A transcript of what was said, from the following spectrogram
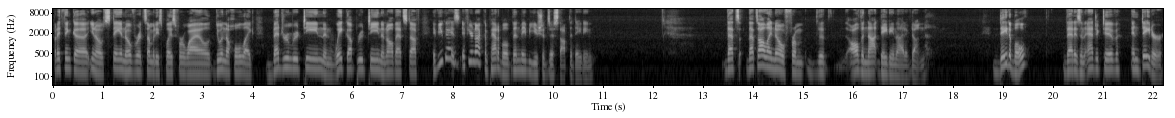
but I think uh, you know, staying over at somebody's place for a while, doing the whole like bedroom routine and wake up routine and all that stuff. If you guys if you're not compatible, then maybe you should just stop the dating. That's that's all I know from the all the not dating I've done. Dateable, that is an adjective, and dater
